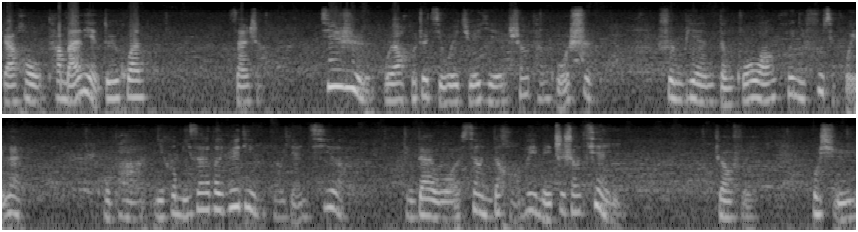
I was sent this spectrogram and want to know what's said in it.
然后他满脸堆欢：“三莎，今日我要和这几位爵爷商谈国事。”顺便等国王和你父亲回来，恐怕你和弥赛拉的约定要延期了，请代我向你的好妹妹致上歉意。Joffrey，或许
